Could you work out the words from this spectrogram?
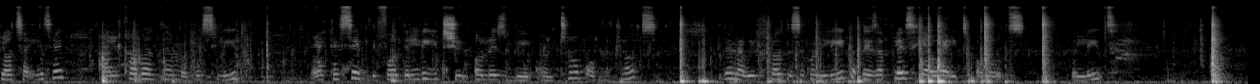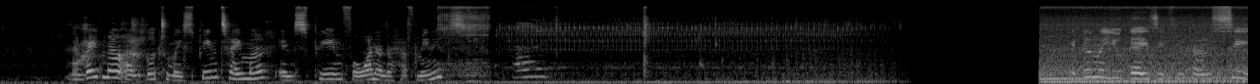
my clothes are inside i'll cover them with this lid. Like i said before the lid should always be on top of the clots. Then i will close the second lid. There's a place here where it holds the lid. And right now i'll go to my spin timer and spin for one and a half minutes. I don't know you guys if you can see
